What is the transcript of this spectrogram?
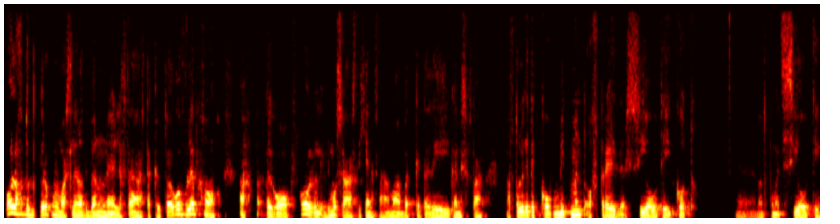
Όλο αυτόν τον καιρό που μας λένε ότι μπαίνουν λεφτά στα κρυπτό, εγώ βλέπω. Α, εγώ, όλοι, δημόσια στοιχεία είναι αυτά. Άμα και τα δει κανείς αυτά, Αυτό λέγεται Commitment of Traders, COT, COT. Ε, να το πούμε έτσι, COT.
